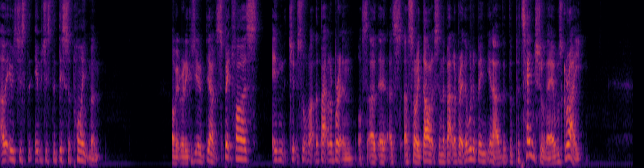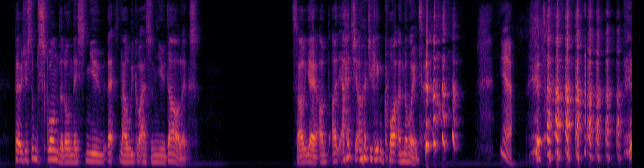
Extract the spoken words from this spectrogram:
I mean, it was just. It was just the disappointment of it, really, because you, know, Spitfires in sort of like the Battle of Britain, or uh, uh, uh, sorry, Daleks in the Battle of Britain. There would have been, you know, the, the potential there was great, but it was just all squandered on this new. That no, we've got to have some new Daleks. So yeah, I'm I, actually I'm actually getting quite annoyed. yeah.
